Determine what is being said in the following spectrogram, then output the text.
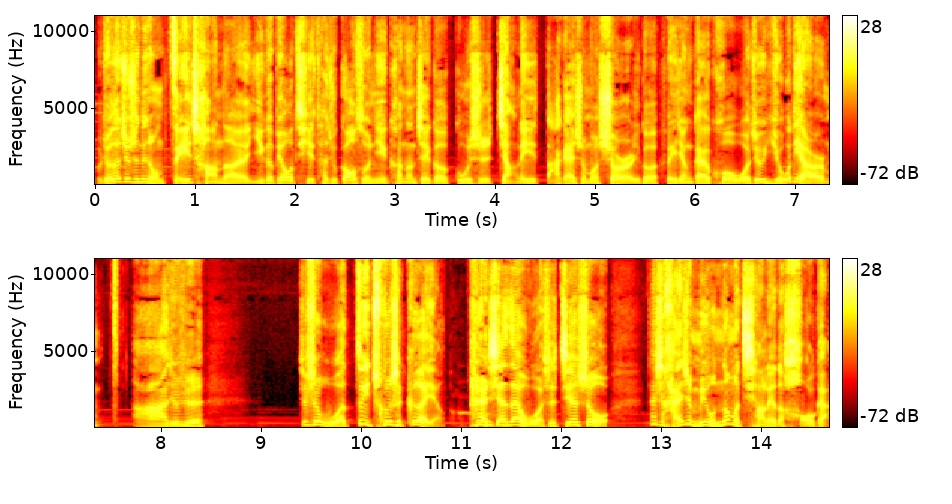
我觉得就是那种贼长的一个标题，他就告诉你可能这个故事讲了一大概什么事儿，一个背景概括，我就有点儿啊，就是就是我最初是膈应，但是现在我是接受，但是还是没有那么强烈的好感。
